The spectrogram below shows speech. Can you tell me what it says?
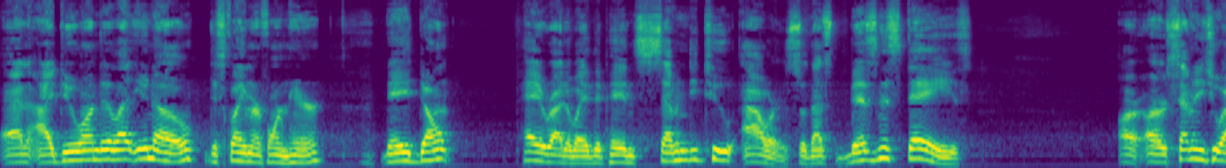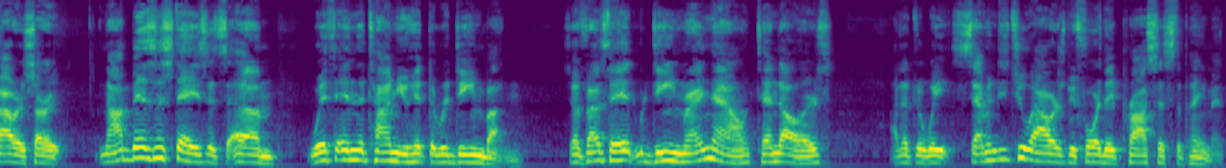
And I do want to let you know, disclaimer form here, they don't pay right away. They pay in 72 hours. So that's business days. Or, or 72 hours, sorry. Not business days. It's um within the time you hit the redeem button. So if I say hit redeem right now, $10, I'd have to wait 72 hours before they process the payment.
